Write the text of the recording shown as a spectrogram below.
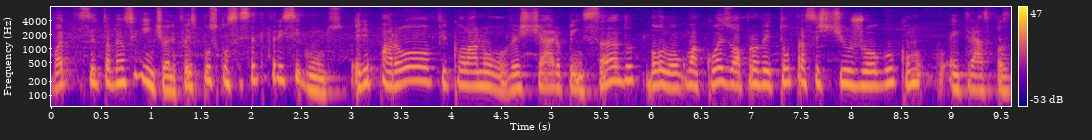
pode ter sido também o seguinte, ó, ele foi expulso com 63 segundos. Ele parou, ficou lá no vestiário pensando, bolou alguma coisa, ou aproveitou para assistir o jogo, como, entre aspas,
